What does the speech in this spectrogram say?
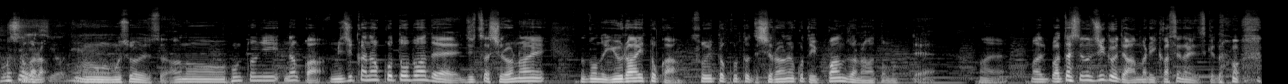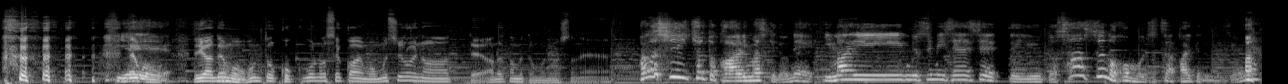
い。面白いですよね。うん、面白いです。あのー本当になんか身近な言葉で実は知らないその由来とかそういったことで知らないこといっぱいあるんだなと思って、はい。まあ、私の授業ではあんまり活かせないんですけど。いやいやでもうん。本当国語の世界も面白いなって改めて思いましたね。話ちょっと変わりますけどね、今井睦美先生っていうと算数の本も実は書いてるんですよあね。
